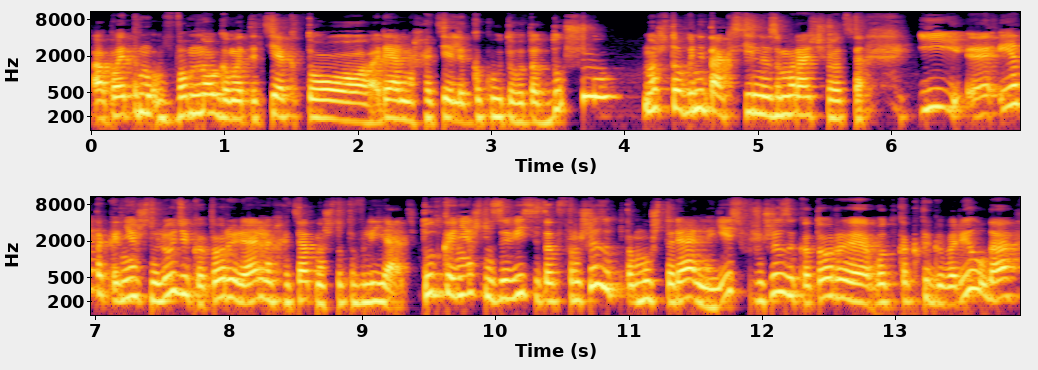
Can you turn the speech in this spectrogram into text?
А поэтому во многом это те, кто реально хотели какую-то вот отдушину, но чтобы не так сильно заморачиваться. И э, это, конечно, люди, которые реально хотят на что-то влиять. Тут, конечно, зависит от франшизы, потому что реально есть франшизы, которые, вот как ты говорил, да,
